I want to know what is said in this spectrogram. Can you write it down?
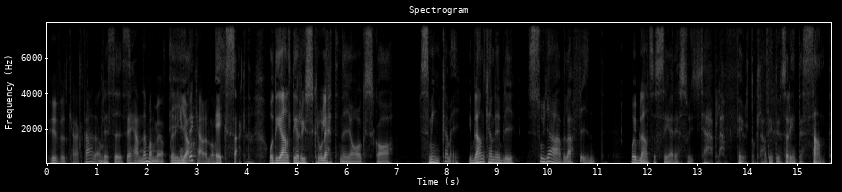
huvudkaraktären. Precis. Det är henne man möter, ja, inte Carlos. Exakt. Och det är alltid rysk roulette när jag ska sminka mig. Ibland kan det bli så jävla fint. Och ibland så ser det så jävla fult och kladdigt ut så det är inte sant.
